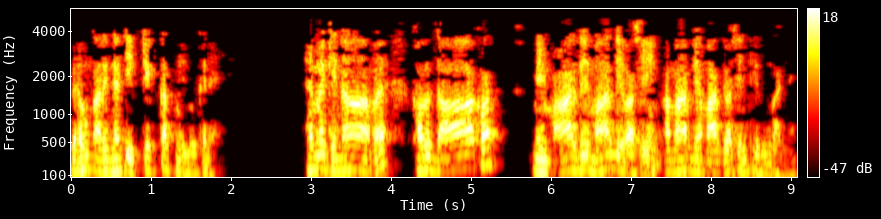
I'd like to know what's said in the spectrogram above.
වැහුම් අරින්න නැති එක් එක්කත් මේ ලෝකේ නැහැ. හැම කෙනාම කවදාකවත් මේ මාර්ගයේ මාර්ගයේ වශයෙන් අමාර්ගය අමාර්ගය වශයෙන් තේරුම් ගන්නෑ.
